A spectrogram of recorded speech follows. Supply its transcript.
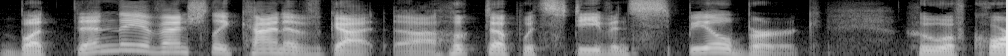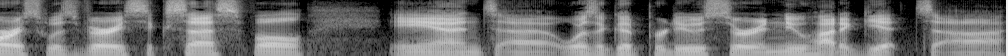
but then they eventually kind of got uh, hooked up with Steven Spielberg, who of course was very successful and uh, was a good producer and knew how to get uh,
